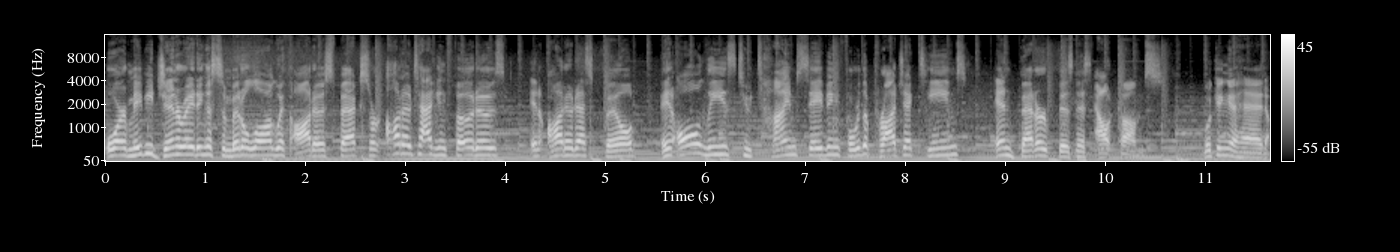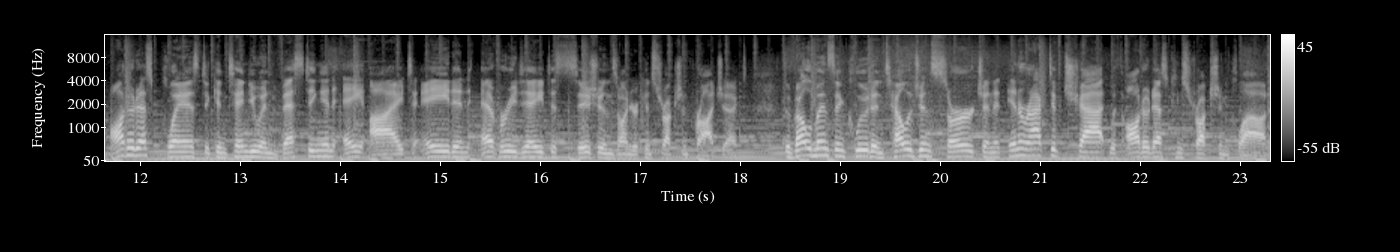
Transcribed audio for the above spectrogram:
or maybe generating a submittal log with AutoSpecs or auto tagging photos in Autodesk Build, it all leads to time saving for the project teams and better business outcomes. Looking ahead, Autodesk plans to continue investing in AI to aid in everyday decisions on your construction project. Developments include intelligent search and an interactive chat with Autodesk Construction Cloud.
